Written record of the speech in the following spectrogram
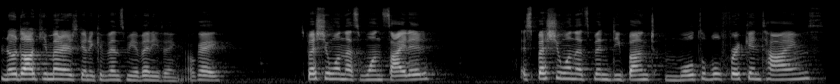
No documentary is going to convince me of anything, okay? Especially one that's one-sided. Especially one that's been debunked multiple freaking times.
